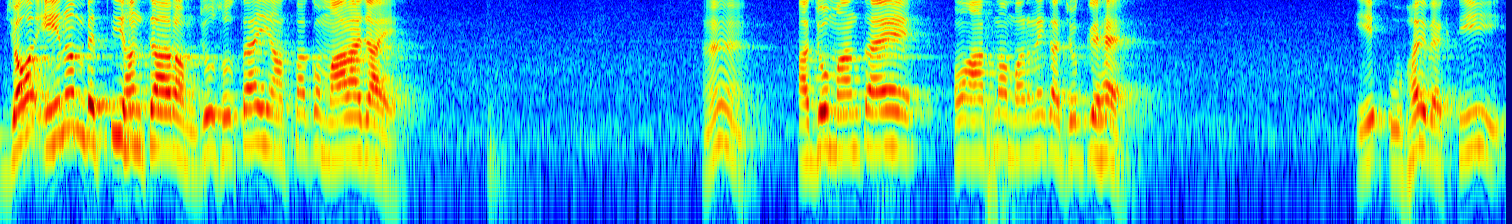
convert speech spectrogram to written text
जो एनम व्यक्ति हंत्यारम जो सोचता है आत्मा को मारा जाए, हैं? और जो मानता है वो आत्मा मरने का योग्य है। ये उभय व्यक्ति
